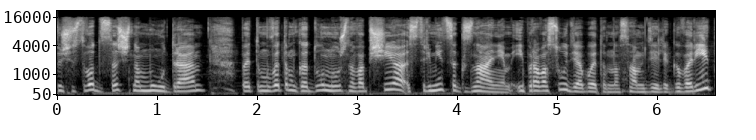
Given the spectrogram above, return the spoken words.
существо достаточно мудрое, поэтому в этом году нужно вообще стремиться к знаниям. И правосудие об этом на самом деле говорит,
